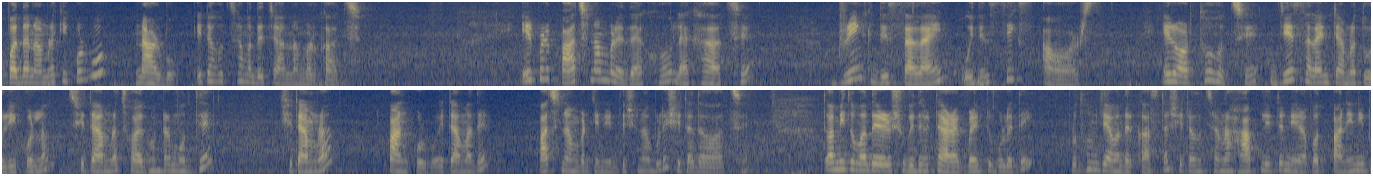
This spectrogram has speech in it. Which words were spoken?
উপাদান আমরা কি করব? নাড়ব। এটা হচ্ছে আমাদের চার নম্বর কাজ। এরপরে পাঁচ নম্বরে দেখো লেখা আছে drink this saline within six hours এর অর্থ হচ্ছে যে স্যালাইনটা আমরা তৈরি করলাম, সেটা আমরা ছয় ঘণ্টার মধ্যে সেটা আমরা পান করব। এটা আমাদের পাঁচ নাম্বার যে নির্দেশনা বলে সেটা দেওয়া আছে। তো আমি তোমাদের সুবিধার্থে আর একবার একটু বলে দিই প্রথম যে আমাদের কাজটা সেটা হচ্ছে আমরা হাফ লিটার নিরাপদ পানি নিব।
